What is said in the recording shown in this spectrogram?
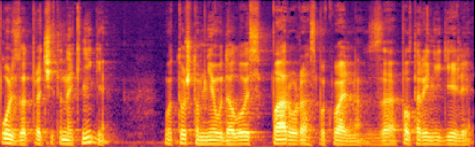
пользу от прочитанной книги, вот то, что мне удалось пару раз буквально за полторы недели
